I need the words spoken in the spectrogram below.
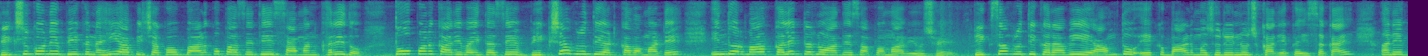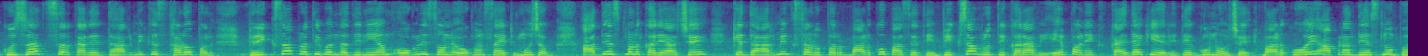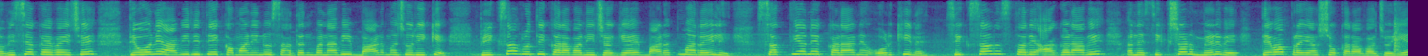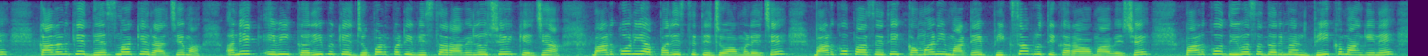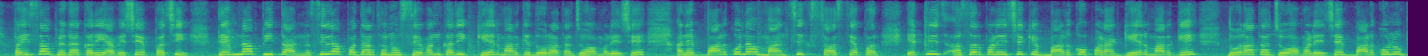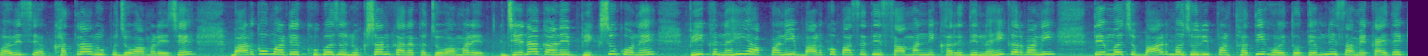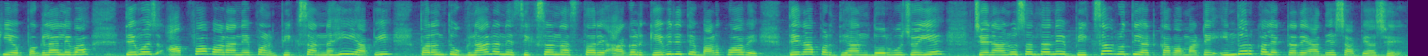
ભિક્ષુકોને ભીખ નહીં આપી શકો, બાળકો પાસેથી સામાન ખરીદો, તો પણ કાર્યવાહી થશે. ભિક્ષાવૃત્તિ અટકાવવા માટે ઇન્દોરમાં કલેક્ટરનો આદેશ આપવામાં આવ્યો છે. ભિક્ષાવૃત્તિ કરાવી એ આમ તો એક બાળ મજૂરીનું જ કાર્ય કહી શકાય અને ગુજરાત સરકારે ધાર્મિક સ્થળો પર ભિક્ષા પ્રતિબંધ અધિનિયમ ઓગણીસો ને ઓગણસાઠ મુજબ આદેશ પણ કર્યા છે કે ધાર્મિક સ્થળ ઉપર બાળકો પાસેથી ભિક્ષાવૃત્તિ કરાવી એ પણ એક કાયદાકીય રીતે ગુનો છે. બાળકોએ આપણા દેશનું ભવિષ્ય કહેવાય છે. તેઓને આવી રીતે કમાણીનું સાધન બનાવી બાળમજૂરી કે ભિક્ષાવૃત્તિ કરાવવાની જગ્યાએ બાળકમાં રહેલી શક્તિ અને કળાને ઓળખીને શિક્ષણ સ્તરે આગળ આવે અને શિક્ષણ મેળવે તેવા પ્રયાસો કરાવવા જોઈએ. કારણ કે દેશમાં કે રાજ્યમાં અનેક એવી ગરીબ કે ઝૂંપડપટ્ટી વિસ્તાર આવેલો છે કે જ્યાં બાળકોની આ પરિસ્થિતિ જોવા મળે છે. બાળકો પાસેથી કમાણી માટે ભિક્ષાવૃત્તિ કરાવવામાં આવે છે. બાળકો દિવસ દરમિયાન ભીખ માંગીને પૈસા ભેગા કરી આવે છે. પછી તેમના પિતા નશીલા પદાર્થોનું સેવન કરી ગેરમાર્ગે દોરાતા જોવા મળે છે અને બાળકોના માનસિક સ્વાસ્થ્ય પર એટલી જ અસર પડે છે કે બાળકો પણ આ ગેરમાર્ગે દોરાતા જોવા મળે છે. બાળકોનું ભવિષ્ય ખતરારૂપ જોવા મળે છે. બાળકો માટે ખૂબ જ નુકસાનકારક જોવા મળે, જેના કારણે ભિક્ષુકોને ભીખ નહીં આપવાની, બાળકો પાસેથી સામાનની ખરીદી નહીં કરવાની તેમજ બાળ મજૂરી પણ થતી હોય તો તેમની સામે કાયદાકીય પગલાં લેવા તેમજ આપવાવાળાને પણ ભિક્ષા નહીં આપી, પરંતુ જ્ઞાન અને શિક્ષણના સ્તરે આગળ કેવી રીતે બાળકો આવે તેના પર ધ્યાન દોરવું જોઈએ, જેના અનુસંધાને ભિક્ષાવૃત્તિ અટકાવવા માટે ઇન્દોર કલેક્ટરે આદેશ આપ્યા છે.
